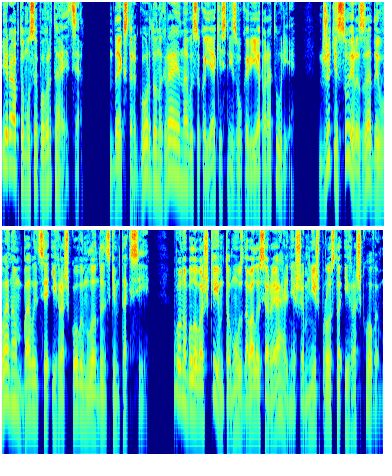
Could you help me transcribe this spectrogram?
і раптом усе повертається. Декстер Гордон грає на високоякісній звуковій апаратурі. Джекі Сойер за диваном бавиться іграшковим лондонським таксі. Воно було важким, тому здавалося реальнішим, ніж просто іграшковим.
